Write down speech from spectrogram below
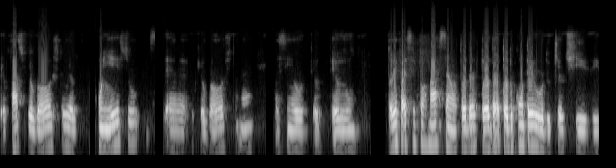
eu faço o que eu gosto, eu conheço é, o que eu gosto, né? Assim, eu, eu, eu toda essa informação, toda, toda, todo o conteúdo que eu tive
